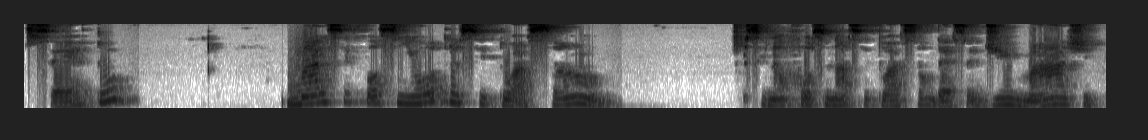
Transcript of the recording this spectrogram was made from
certo? Mas se fosse em outra situação, se não fosse na situação dessa de imagem,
